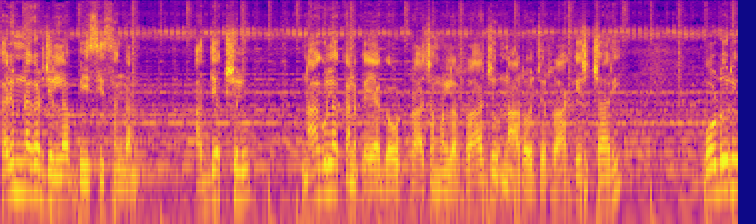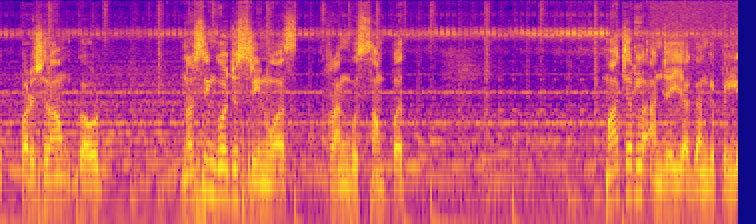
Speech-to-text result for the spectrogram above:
కరీంనగర్ జిల్లా బీసీ సంఘం అధ్యక్షులు నాగుల కనకయ్య గౌడ్ రాజమల్ల రాజు నారోజు రాకేష్ చారి కోడూరి పరశురాం గౌడ్ నర్సింగోజు శ్రీనివాస్ రంగు సంపత్ మాచర్ల అంజయ్య గంగిపల్లి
